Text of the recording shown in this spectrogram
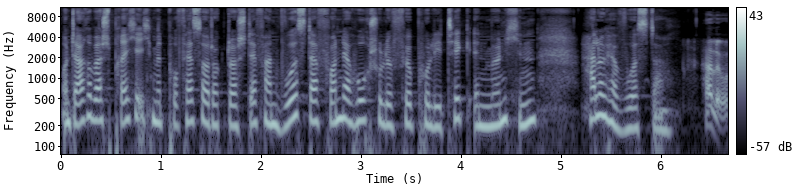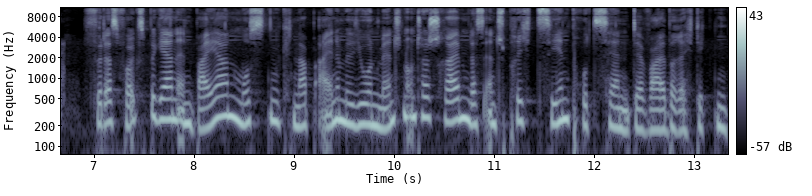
Und darüber spreche ich mit Professor Dr. Stefan Wurster von der Hochschule für Politik in München. Hallo, Herr Wurster. Hallo. Für das Volksbegehren in Bayern mussten knapp eine Million Menschen unterschreiben. Das entspricht zehn Prozent der Wahlberechtigten.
